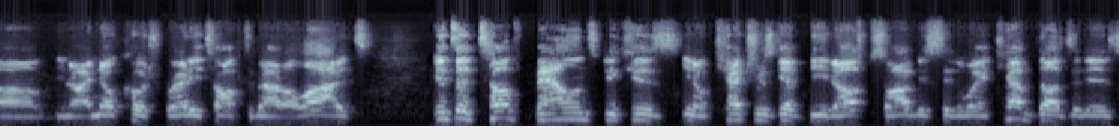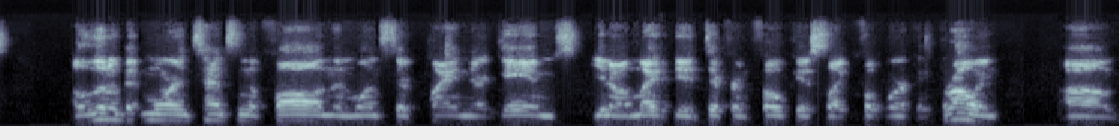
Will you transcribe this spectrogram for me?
Um, you know, I know Coach Brady talked about a lot. It's it's a tough balance because you know catchers get beat up. So obviously the way Kev does it is a little bit more intense in the fall, and then once they're playing their games, you know, it might be a different focus like footwork and throwing. Um,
